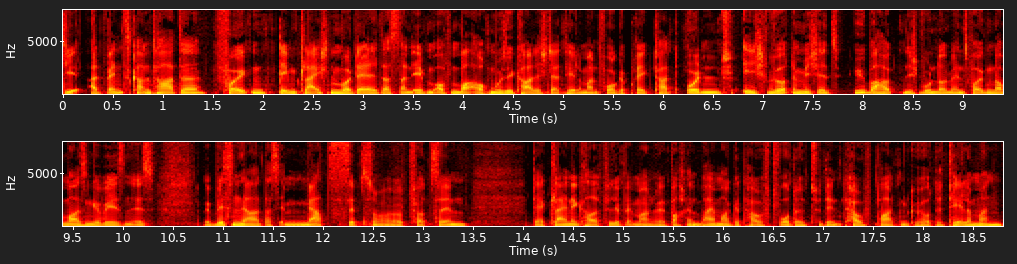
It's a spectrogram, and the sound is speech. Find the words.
die Adventskantate, folgend dem gleichen Modell, das dann eben offenbar auch musikalisch der Telemann vorgeprägt hat. Und ich würde mich jetzt überhaupt nicht wundern, wenn es folgendermaßen gewesen ist. Wir wissen ja, dass im März 1714 der kleine Karl Philipp Emanuel Bach in Weimar getauft wurde. Zu den Taufpaten gehörte Telemann.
